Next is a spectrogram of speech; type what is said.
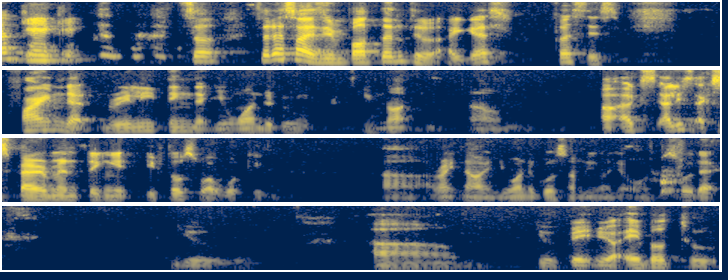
Okay, okay. so so that's why it's important to I guess first is find that really thing that you want to do. You not um uh, ex- at least experimenting it if those who are working uh, right now and you want to go something on your own so that you um you you're able to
